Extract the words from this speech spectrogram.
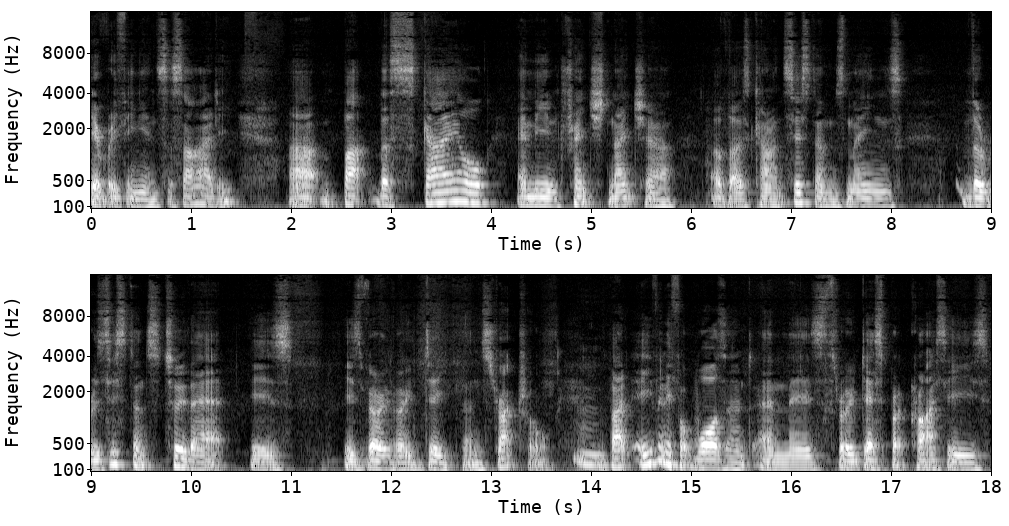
everything in society. Uh, but the scale and the entrenched nature of those current systems means the resistance to that is is very very deep and structural. Mm. But even if it wasn't, and there's through desperate crises,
